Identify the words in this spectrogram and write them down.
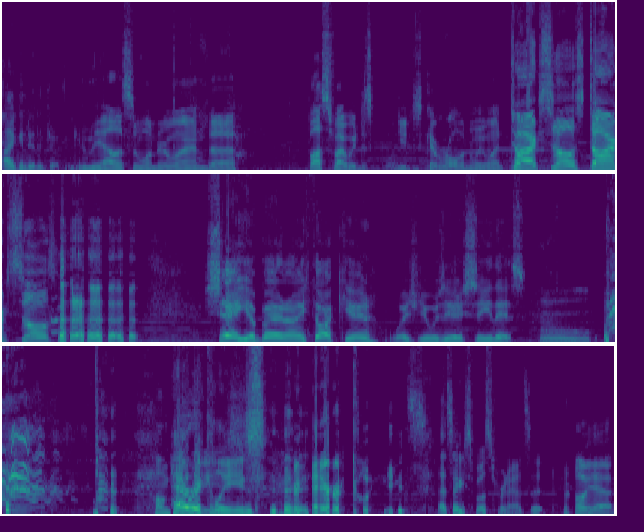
I can do the joke again. In the Alice in Wonderland uh, boss fight, we just you just kept rolling. and We went Dark Souls, Dark Souls. Say, you're better than I thought, kid. Wish you was here to see this. Ooh. Heracles. Heracles. That's how you're supposed to pronounce it. Oh yeah.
